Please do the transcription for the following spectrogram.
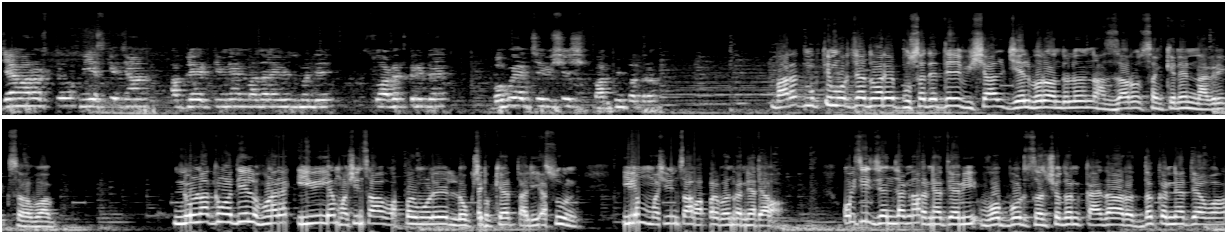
जय महाराष्ट्र मी एस के जान आपले टी व्ही नाईन माझा न्यूजमध्ये स्वागत करीत आहे. बघूयाचे विशेष बातमीपत्र. भारत मुक्ती मोर्चाद्वारे पुसद येथे विशाल जेलभरो आंदोलन हजारो संख्येने नागरिक सहभाग. निवडणुकीमधील होणाऱ्या ईव्हीएम मशीनचा वापरमुळे लोकशाही धोक्यात आली असून ईव्हीएम मशीनचा वापर बंद करण्यात यावा. ओबीसी जनजागृती करण्यात यावी व बोर्ड संशोधन कायदा रद्द करण्यात यावा.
